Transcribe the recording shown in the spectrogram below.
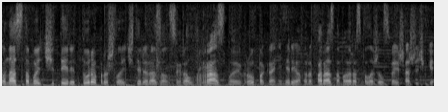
у нас с тобой 4 тура прошло, и 4 раза он сыграл в разную игру, по крайней мере, он по-разному расположил свои шашечки.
